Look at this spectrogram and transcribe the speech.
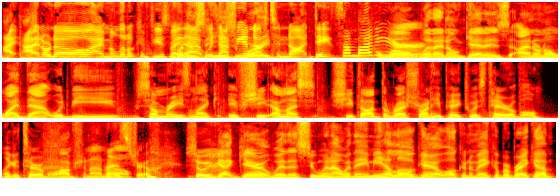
I, I don't know. I'm a little confused by But that. he's- Would he's that be worried- enough to not date somebody? Well, or? what I don't get is I don't know why that would be some reason. Like if she, unless she thought the restaurant he picked was terrible, like a terrible option. I don't know. That's true. So we've got Garrett with us who went out with Amy. Hello, Garrett. Welcome to Makeup or Breakup.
